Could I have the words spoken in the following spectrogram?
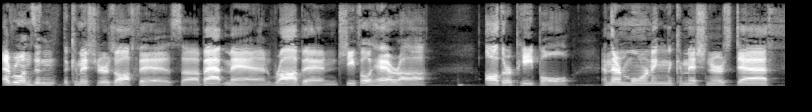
Everyone's in the commissioner's office. Uh, Batman, Robin, Chief O'Hara, other people, and they're mourning the commissioner's death.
